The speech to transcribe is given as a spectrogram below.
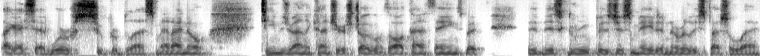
like i said we're super blessed man i know teams around the country are struggling with all kind of things but this group is just made in a really special way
